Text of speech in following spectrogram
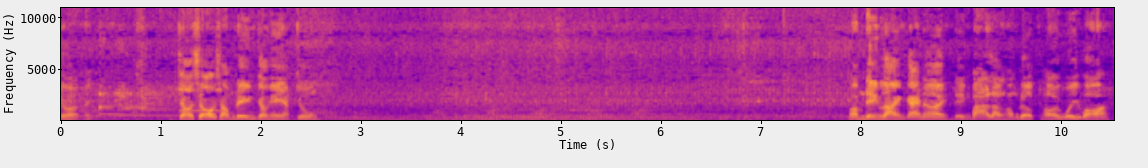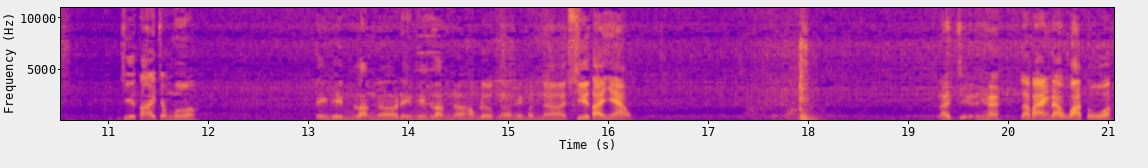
Cho cho số xong điện, cho nghe nhạc chuông. Bấm điện lại một cái nữa ơi, điện ba lần không được, thôi quỷ bỏ. Chia tay trong mưa điện thêm lần nữa điện thêm lần nữa không được nữa thì mình uh, chia tay nhau. Là là bạn đã qua tour.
